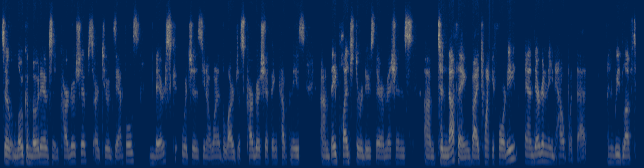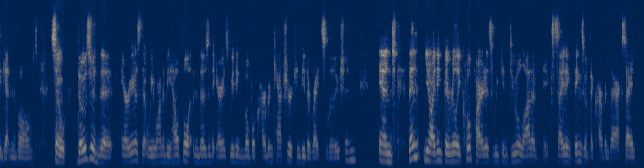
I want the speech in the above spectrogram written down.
So locomotives and cargo ships are two examples. Maersk, which is you know one of the largest cargo shipping companies, um, they pledged to reduce their emissions um, to nothing by 2040, and they're going to need help with that and we'd love to get involved. So those are the areas that we want to be helpful, and those are the areas we think mobile carbon capture can be the right solution. And then, you know, I think the really cool part is we can do a lot of exciting things with the carbon dioxide,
